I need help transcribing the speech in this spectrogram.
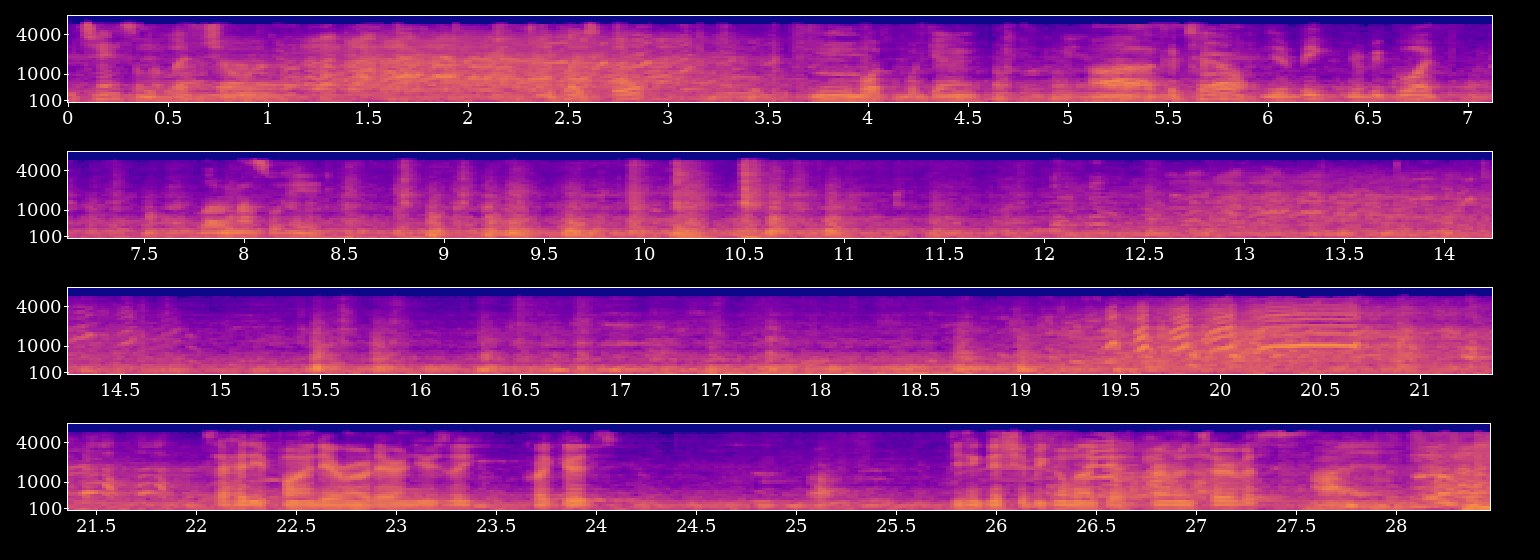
bit tense on the left shoulder. You play sport? Mm, what, what game? Ah, I could tell. You're a big, you're a big boy. A lot of muscle here. So how do you find Aero Modern usually? Quite good? Do you think this should become like a permanent service? Please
